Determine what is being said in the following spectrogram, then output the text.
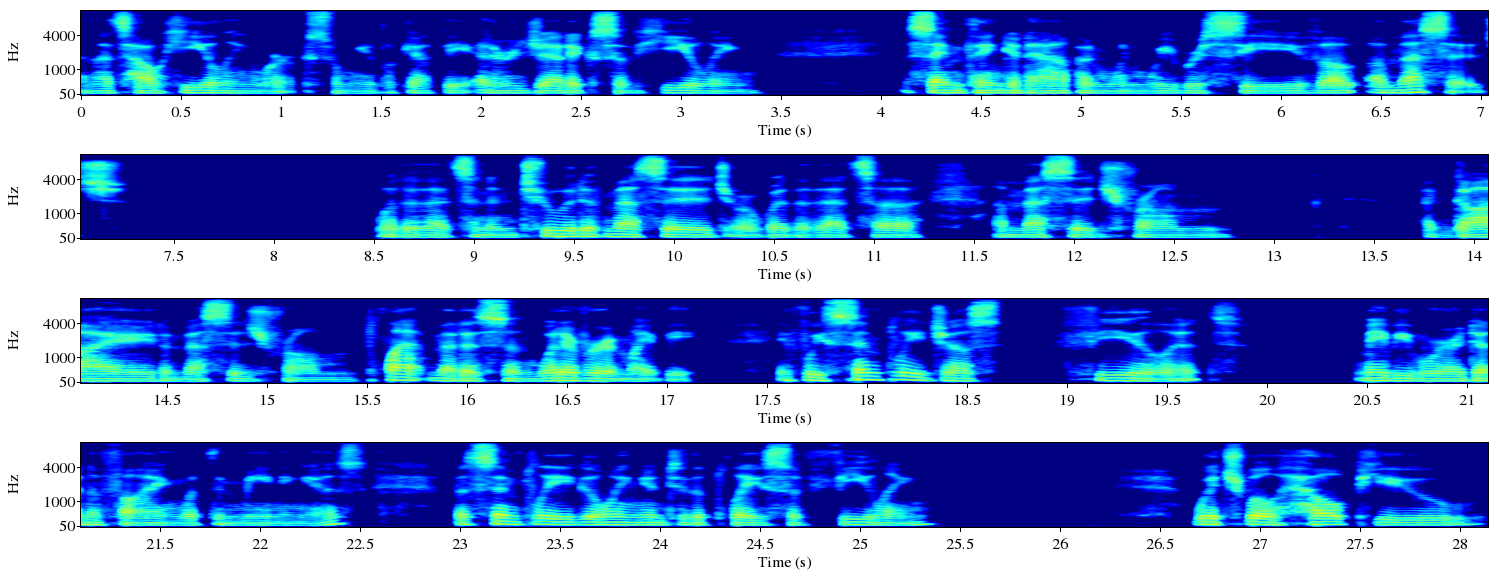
And that's how healing works. When we look at the energetics of healing, the same thing can happen when we receive a, a message, whether that's an intuitive message or whether that's a, a message from a guide, a message from plant medicine, whatever it might be. If we simply just feel it, maybe we're identifying what the meaning is, but simply going into the place of feeling, which will help you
